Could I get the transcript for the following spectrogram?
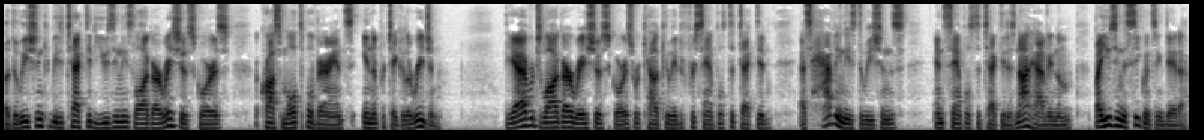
A deletion can be detected using these log R ratio scores across multiple variants in a particular region. The average log R ratio scores were calculated for samples detected as having these deletions and samples detected as not having them by using the sequencing data.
